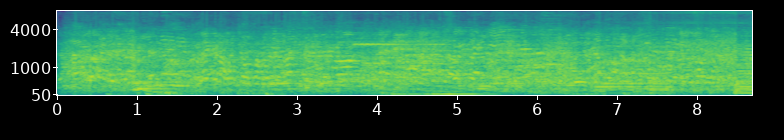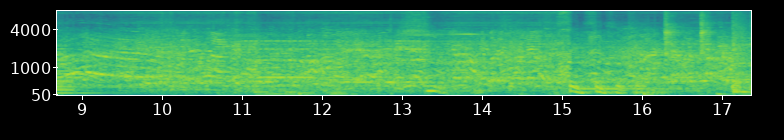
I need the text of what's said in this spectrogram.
Sim, sim, sim. sim.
